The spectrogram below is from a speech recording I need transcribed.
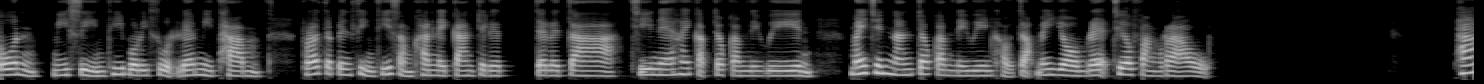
ต้น มีศีลที่บริสุทธิ์และมีธรรม เพราะจะเป็นสิ่งที่สำคัญในการเจริ เจรจา ชี้แนะให้กับเจ้ากรรมในเวรไม่เช่นนั้นเจ้ากรรมในเวรเขาจะไม่ยอมและเชื่อฟังเรา ถ้า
